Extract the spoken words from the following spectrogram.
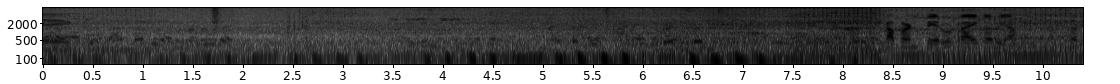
एक. आपण पेरू ट्राय करूया. नंतर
